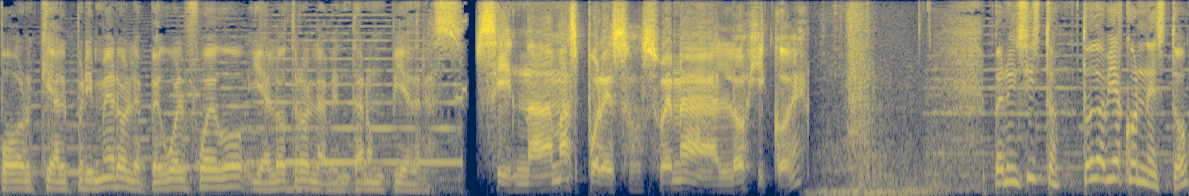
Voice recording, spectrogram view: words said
porque al primero le pegó el fuego y al otro le aventaron piedras. Sí, nada más por eso, suena lógico, ¿eh? Pero insisto, todavía con esto,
